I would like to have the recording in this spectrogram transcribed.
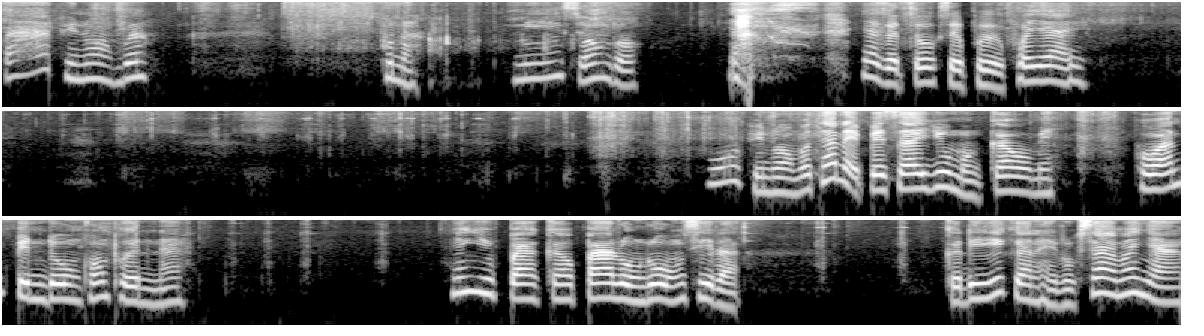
ป้าพี่น้องเบิ่งพุ่นน่ะ มีสองดอกยายก็ตกเสือเผือพ่อยาย โอ้ พี่น้องว่าท่านไหนไปใส่อยู่หม่องเก่าไหมเพราะว่าอันเป็นโดงของเพิ่นนะยังอยู่ป่าเก่าป่าโล่งๆสิล่ะก็ดีกันให้ลูกชายมายาง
